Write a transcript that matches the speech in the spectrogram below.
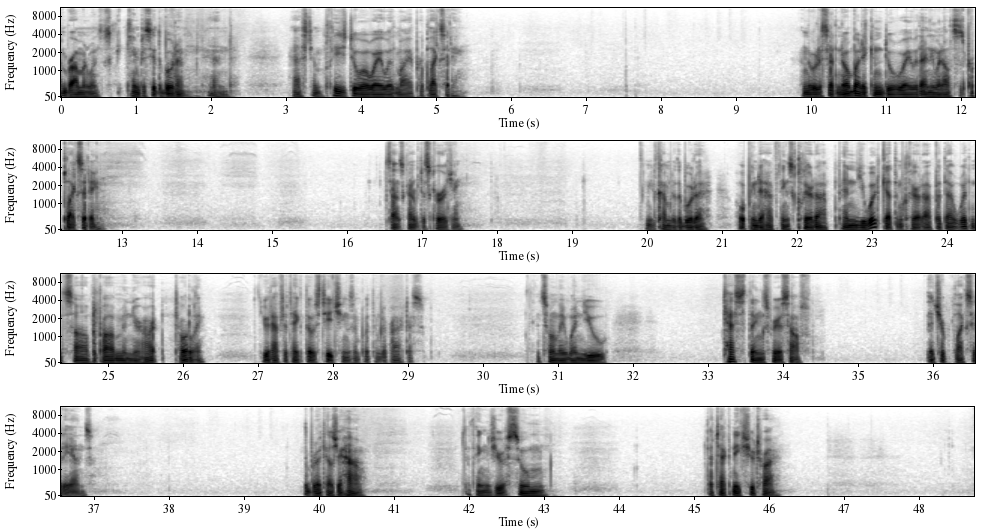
A Brahmin once came to see the Buddha and asked him, please do away with my perplexity. And the Buddha said, nobody can do away with anyone else's perplexity. Sounds kind of discouraging. You come to the Buddha hoping to have things cleared up, and you would get them cleared up, but that wouldn't solve the problem in your heart totally. You would have to take those teachings and put them to practice. It's only when you test things for yourself that your perplexity ends. The Buddha tells you how. The things you assume, the techniques you try.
